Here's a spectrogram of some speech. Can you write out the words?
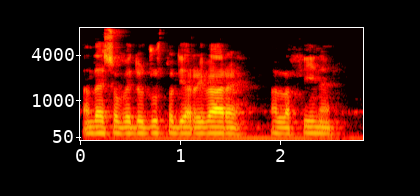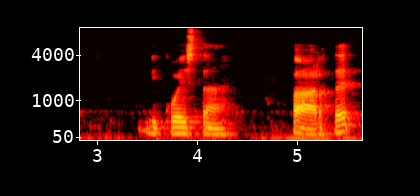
Adesso vedo giusto di arrivare alla fine di questa parte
